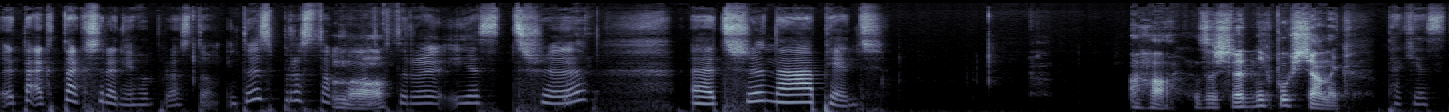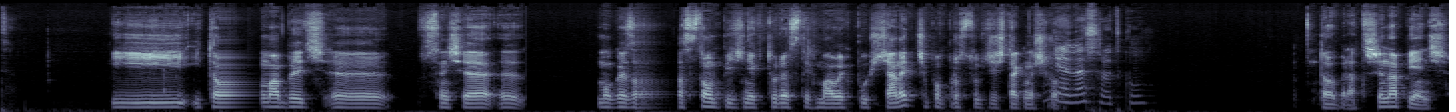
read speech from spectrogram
e, tak, tak, średnie po prostu. I to jest prostokąt, No. który jest 3, e, 3 na 5. Aha, ze średnich półścianek. Tak jest. I, i to ma być, y, w sensie, y, mogę za- zastąpić niektóre z tych małych półścianek, czy po prostu gdzieś tak na środku? Nie, na środku. Dobra, 3 na 5.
